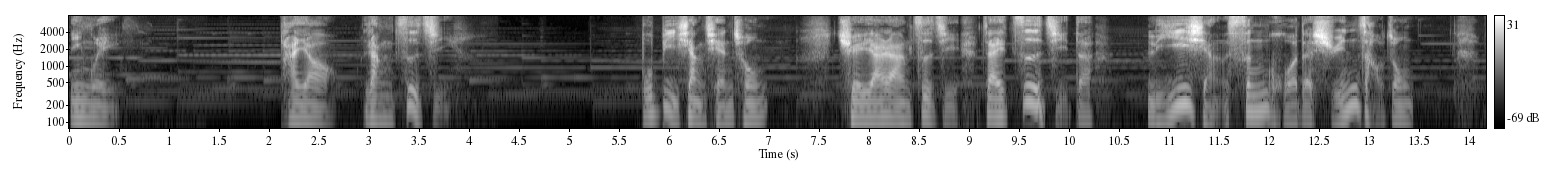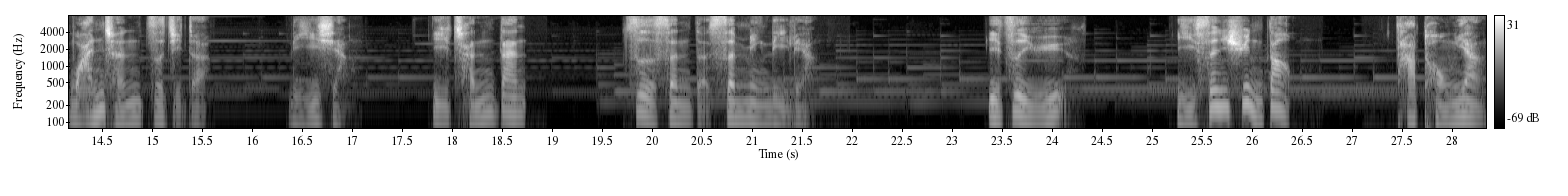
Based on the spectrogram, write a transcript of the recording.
因为他要让自己不必向前冲，却要让自己在自己的理想生活的寻找中完成自己的理想。以承担自身的生命力量，以至于以身殉道，它同样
